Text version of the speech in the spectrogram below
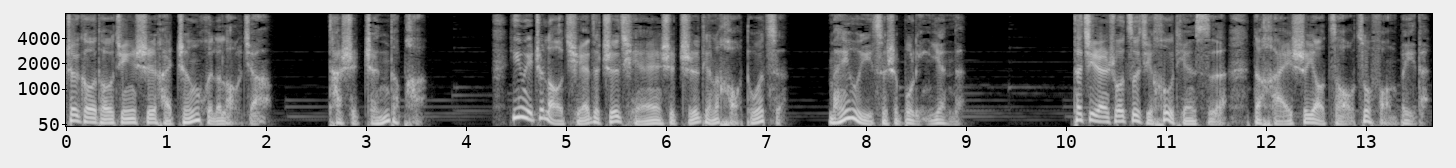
这狗头军师还真回了老家，他是真的怕，因为这老瘸子之前是指点了好多次，没有一次是不灵验的。他既然说自己后天死，那还是要早做防备的。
